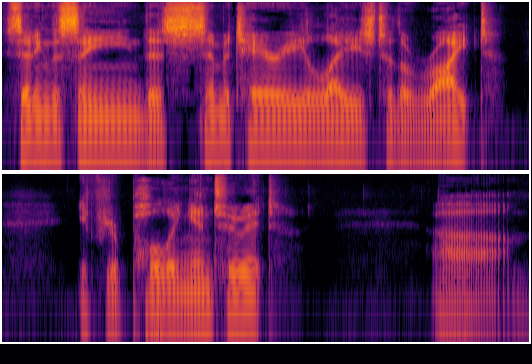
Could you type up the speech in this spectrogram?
setting the scene, the cemetery lays to the right if you're pulling into it. Um,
